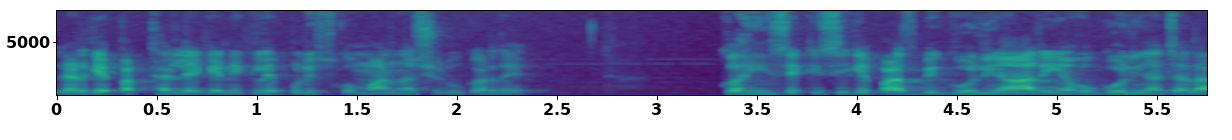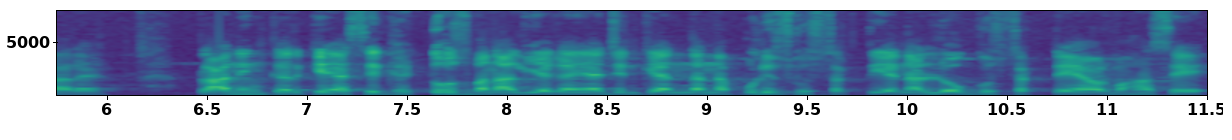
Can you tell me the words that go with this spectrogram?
लड़के पत्थर लेके निकले पुलिस को मारना शुरू कर दें। कहीं से किसी के पास भी गोलियाँ आ रही हैं वो गोलियाँ चला रहा है। प्लानिंग करके ऐसे घट्टोज बना लिए गए हैं जिनके अंदर ना पुलिस घुस सकती है, ना लोग घुस सकते हैं और वहाँ से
